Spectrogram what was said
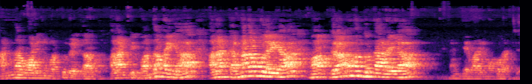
అన్న వాడిని మట్టు పెడతారు. అలాంటి బంధమయ్యా? అలాంటి అన్నదమ్ములయ్యా? మా గ్రామం ఉన్నారయ్యా అంటే వారి ముఖం వచ్చే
